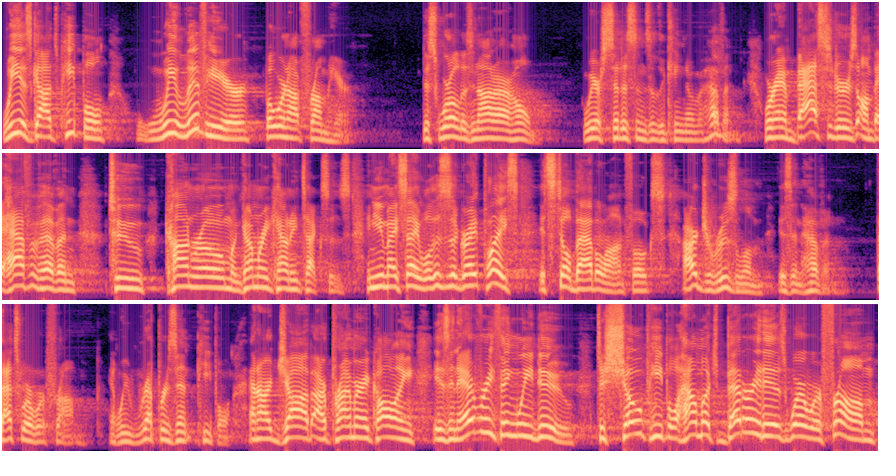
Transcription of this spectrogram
We, as God's people, we live here, but we're not from here. This world is not our home. We are citizens of the kingdom of heaven. We're ambassadors on behalf of heaven to Conroe, Montgomery County, Texas. And you may say, well, this is a great place. It's still Babylon, folks. Our Jerusalem is in heaven. That's where we're from. And we represent people. And our job, our primary calling is in everything we do to show people how much better it is where we're from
